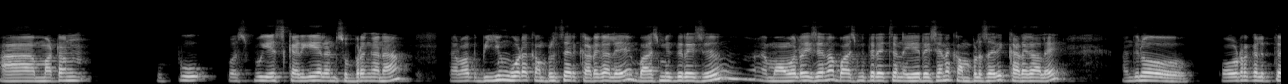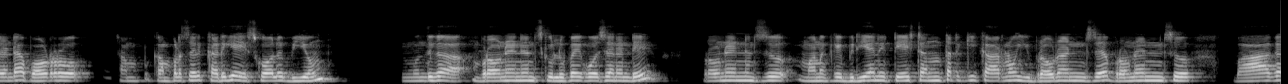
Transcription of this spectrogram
ఆ మటన్ ఉప్పు పసుపు వేసి కడిగేయాలండి శుభ్రంగాన. తర్వాత బియ్యం కూడా కంపల్సరీ కడగాలి. బాస్మతి రైస్ మామూలు రైస్ అయినా బాస్మతి రైస్ అయినా ఏ రైస్ అయినా కంపల్సరీ కడగాలి. అందులో పౌడర్ కలుపుతారండి. ఆ పౌడరు కంపల్సరీ కడిగే వేసుకోవాలి బియ్యం. ముందుగా బ్రౌన్ ఆనియన్స్కి ఉల్లిపాయ కోసానండి. బ్రౌన్ ఆనియన్స్ మనకి బిర్యానీ టేస్ట్ అంతటికి కారణం ఈ బ్రౌన్ ఆనియన్స్. బ్రౌన్ ఆనియన్స్ బాగా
